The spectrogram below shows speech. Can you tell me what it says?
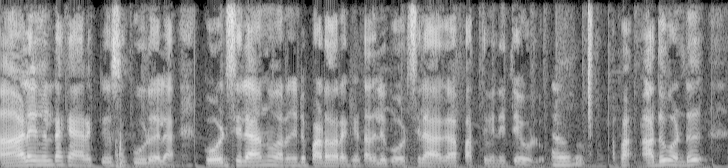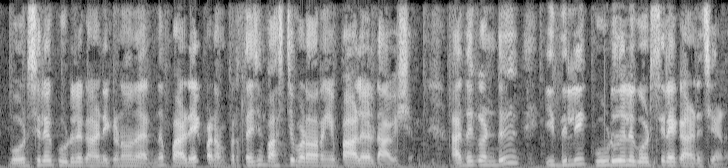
ആളുകളുടെ ക്യാരക്ടേഴ്സ് കൂടുതലാ. ഗോഡ്സില എന്ന് പറഞ്ഞിട്ട് പടം ഇറക്കിയിട്ട് അതിൽ ഗോഡ്സില ആകെ പത്ത് മിനിറ്റേ ഉള്ളൂ. അപ്പൊ അതുകൊണ്ട് ഗോഡ്സില കൂടുതൽ കാണിക്കണമെന്നായിരുന്നു പഴയ പടം. പ്രത്യേകിച്ചും ഫസ്റ്റ് പടം ഇറങ്ങിയപ്പോൾ ആളുകളുടെ ആവശ്യം. അതുകൊണ്ട് ഇതിൽ കൂടുതൽ ഗോഡ്സിലെ കാണിച്ചാണ്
